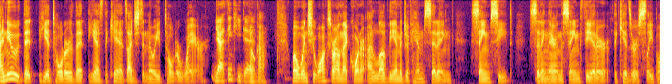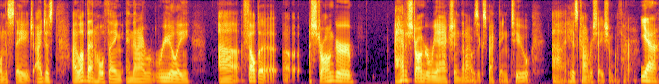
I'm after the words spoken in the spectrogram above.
I knew that he had told her that he has the kids. I just didn't know he'd told her where. yeah, I think he did. Okay. Well, when she walks around that corner, I love the image of him sitting, same seat, sitting there in the same theater. The kids are asleep on the stage. I just, I love that whole thing. And then I really uh, felt a, a, a stronger, I had a stronger reaction than I was expecting to uh, his conversation with her. Yeah,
